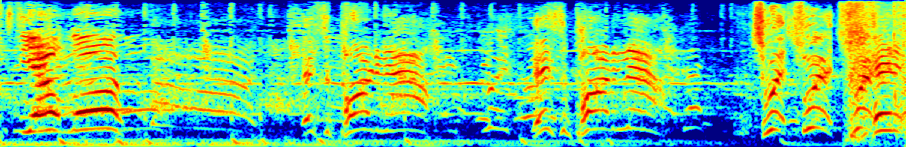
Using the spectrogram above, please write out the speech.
60 outlaw. It's a party now. It's a party now. Switch, switch, switch. Hit it.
